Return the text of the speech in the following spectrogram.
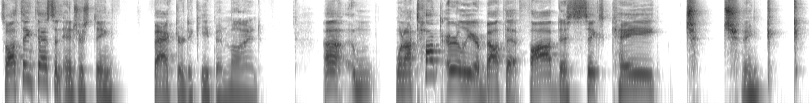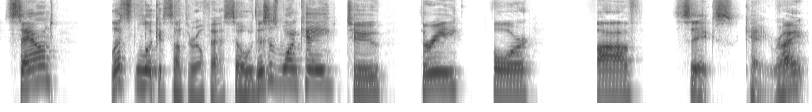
So I think that's an interesting factor to keep in mind. Uh, when I talked earlier about that 5 to 6K chink sound, let's look at something real fast. So this is 1K, 2, 3, 4, 5, 6K, right?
